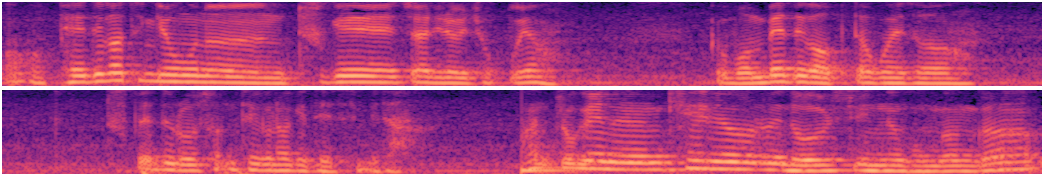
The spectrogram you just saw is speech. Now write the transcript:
어, 베드 같은 경우는 두 개짜리를 줬고요. 그 원베드가 없다고 해서 두 베드로 선택을 하게 됐습니다. 한쪽에는 캐리어를 넣을 수 있는 공간과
